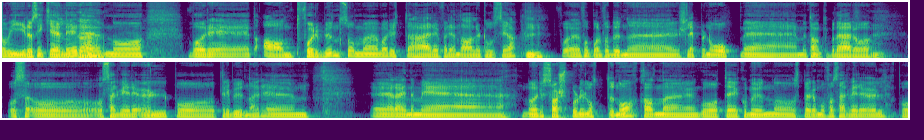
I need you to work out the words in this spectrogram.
og vi gir oss ikke heller. Ja. Nå var det et annet forbund som var ute her for en dag eller to siden. Mm. Fotballforbundet slipper nå opp med, med tanke på det her. og å, og, og servere øl på tribuner. Eh, Jeg regner med når Sarpsborg 08 nå kan eh, gå til kommunen og spørre om å få servere øl på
